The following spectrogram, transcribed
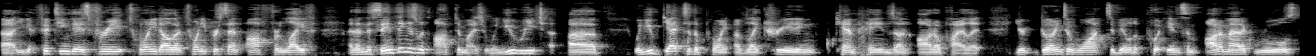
Uh, you get 15 days free, $20, 20% off for life. And then the same thing is with Optimizer. When you reach, uh, when you get to the point of like creating campaigns on autopilot, you're going to want to be able to put in some automatic rules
